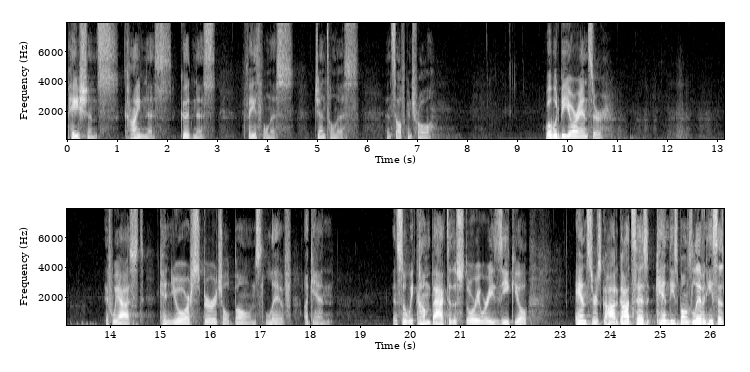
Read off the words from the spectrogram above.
patience, kindness, goodness, faithfulness, gentleness, and self control? What would be your answer if we asked, Can your spiritual bones live again? And so we come back to the story where Ezekiel answers God. God says, Can these bones live? And he says,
